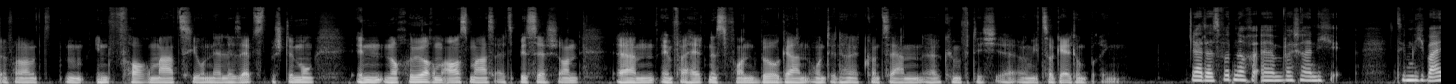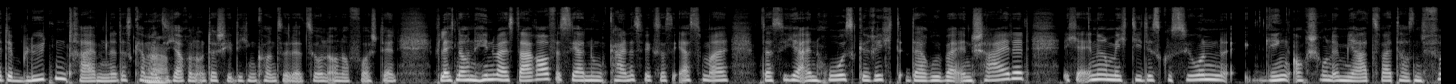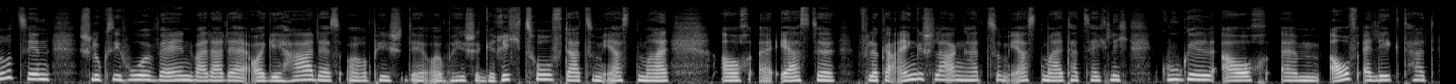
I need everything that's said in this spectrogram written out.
informationelle Selbstbestimmung in noch höherem Ausmaß als bisher schon ähm, im Verhältnis von Bürgern und Internetkonzernen äh, künftig äh, irgendwie zur Geltung bringen. Ja, das wird noch ähm, wahrscheinlich ziemlich weite Blüten treiben. Ne? Das kann man ja. sich auch in unterschiedlichen Konstellationen auch noch vorstellen. Vielleicht noch ein Hinweis darauf, ist ja nun keineswegs das erste Mal, dass hier ein hohes Gericht darüber entscheidet. Ich erinnere mich, die Diskussion ging auch schon im Jahr 2014, schlug sie hohe Wellen, weil da der EuGH, das Europäische, der Europäische Gerichtshof, da zum ersten Mal auch äh, erste Flöcke eingeschlagen hat, zum ersten Mal tatsächlich Google auch ähm, auferlegt hat,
